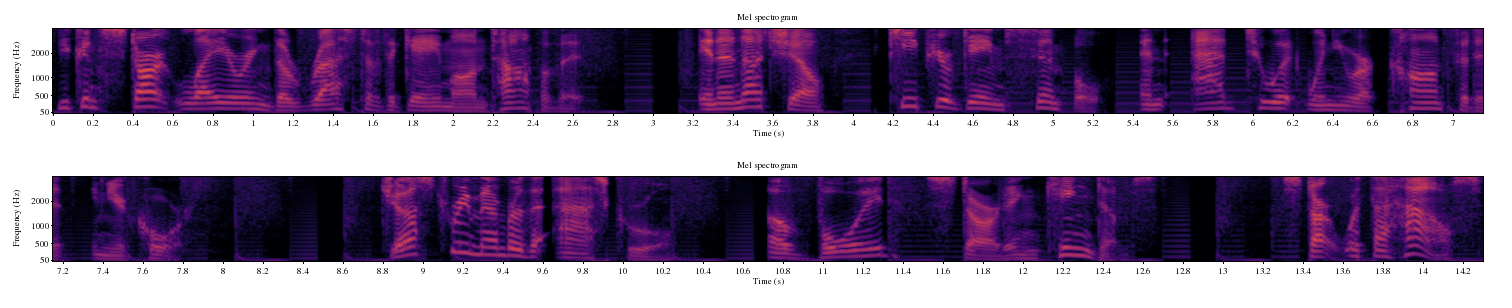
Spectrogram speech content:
you can start layering the rest of the game on top of it. In a nutshell, keep your game simple and add to it when you are confident in your core. Just remember the ask rule. Avoid starting kingdoms. Start with the house,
